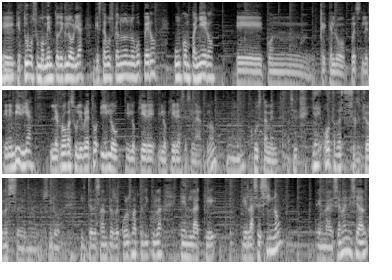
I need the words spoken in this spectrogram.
eh, que tuvo su momento de gloria, que está buscando uno nuevo, pero un compañero eh, con que, lo pues le tiene envidia, le roba su libreto y lo y lo quiere y lo quiere asesinar, ¿no? Justamente. Así Y hay otra de estas excepciones, eh, giro interesante. Recuerdo una película en la que el asesino en la escena inicial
